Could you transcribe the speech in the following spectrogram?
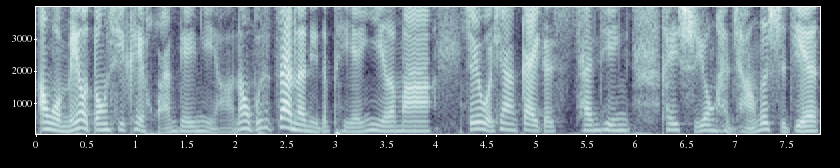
啊，我没有东西可以还给你啊，那我不是占了你的便宜了吗？所以我现在盖一个餐厅，可以使用很长的时间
